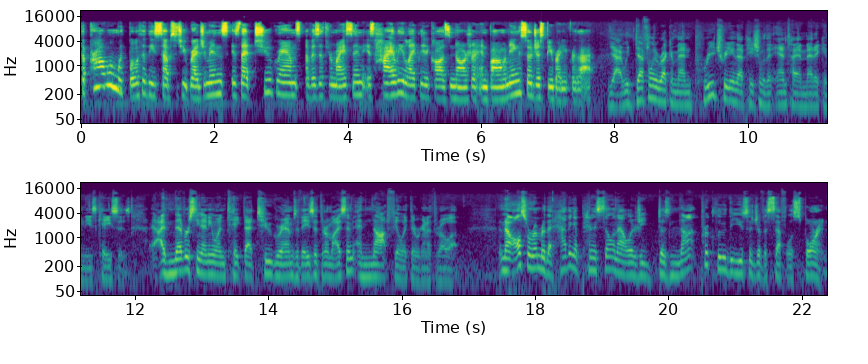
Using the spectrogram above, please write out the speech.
The problem with both of these substitute regimens is that 2 grams of azithromycin is highly likely to cause nausea and vomiting, so just be ready for that. Yeah, I would definitely recommend pre treating that patient with an antiemetic in these cases. I've never seen anyone take that 2 grams of azithromycin and not feel like they were going to throw up. Now, also remember that having a penicillin allergy does not preclude the usage of a cephalosporin.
